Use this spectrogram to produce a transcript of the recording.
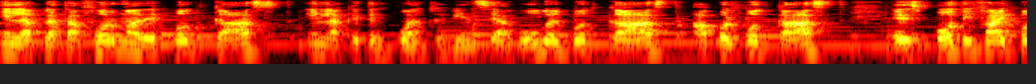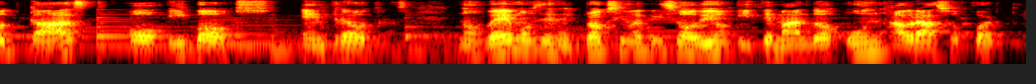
en la plataforma de podcast en la que te encuentres, bien sea Google Podcast, Apple Podcast, Spotify Podcast o eBox, entre otras. Nos vemos en el próximo episodio y te mando un abrazo fuerte.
